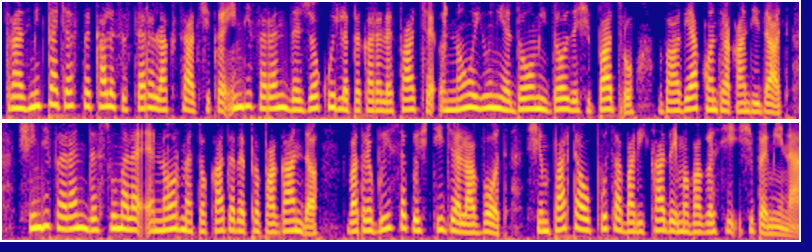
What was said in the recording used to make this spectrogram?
Transmit pe această cale să stea relaxat și că, indiferent de jocurile pe care le face, în 9 iunie 2024 va avea contracandidat și, indiferent de sumele enorme tocate pe propagandă, va trebui să câștige la vot și în partea opusă a baricadei mă va găsi și pe mine mine.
